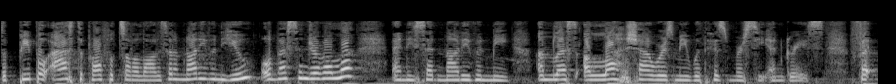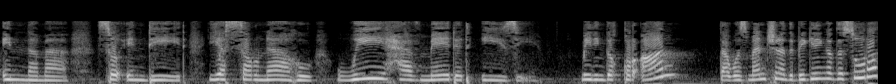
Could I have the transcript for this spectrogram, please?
The people asked the Prophet ﷺ, not even you, O Messenger of Allah? And he said, not even me, unless Allah showers me with His mercy and grace. فَإِنَّمَا So indeed, يَسَّرْنَاهُ We have made it easy. Meaning the Qur'an that was mentioned at the beginning of the surah,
